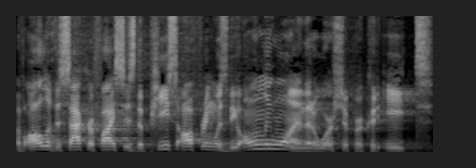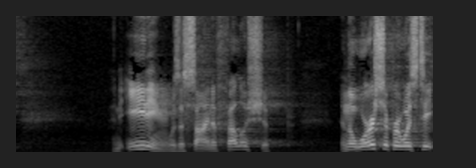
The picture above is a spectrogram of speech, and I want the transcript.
Of all of the sacrifices, the peace offering was the only one that a worshiper could eat. And eating was a sign of fellowship. And the worshiper was to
